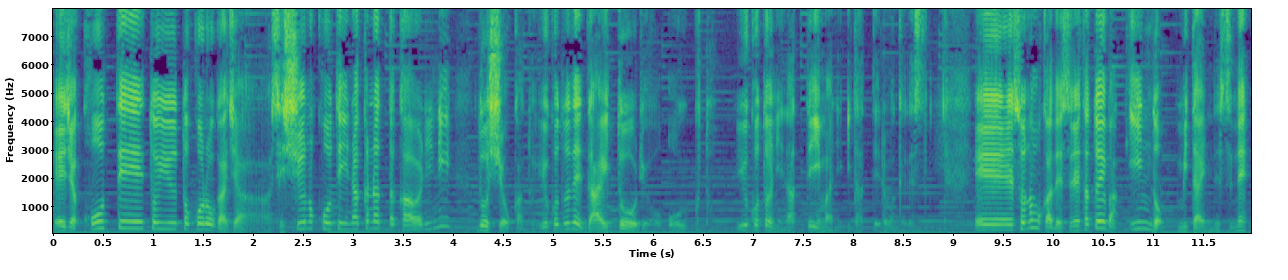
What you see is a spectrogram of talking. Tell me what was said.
えー、じゃあ皇帝というところが、じゃあ世襲の皇帝いなくなった代わりにどうしようかということで大統領を置くということになって今に至っているわけです。えー、その他ですね、例えばインドみたいにですね、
